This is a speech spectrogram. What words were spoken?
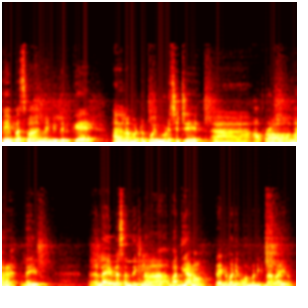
பேப்பர்ஸ் வாங்க வேண்டியது இருக்குது அதெல்லாம் மட்டும் போய் முடிச்சுட்டு அப்புறம் வரேன் லைவ் லைவில் சந்திக்கலாம். மத்தியானம் ரெண்டு மணி மூணு மணிக்கு மேலே ஆயிரும்.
